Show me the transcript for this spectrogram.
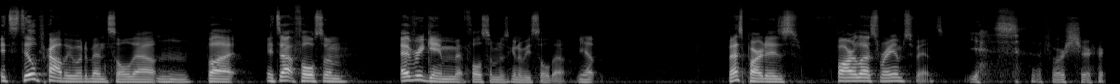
it still probably would have been sold out. Mm-hmm. But it's at Folsom. Every game at Folsom is going to be sold out. Yep. Best part is far less Rams fans. Yes, for sure.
